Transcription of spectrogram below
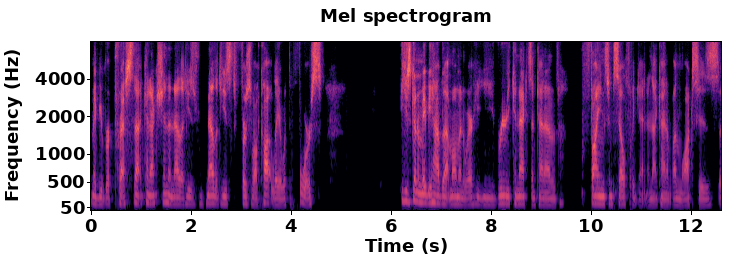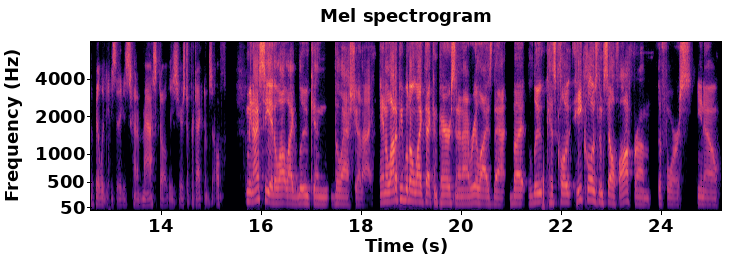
maybe repressed that connection, and now that he's now that he's first of all caught Leia with the Force, he's gonna maybe have that moment where he reconnects and kind of finds himself again, and that kind of unlocks his abilities that he's kind of masked all these years to protect himself. I mean, I see it a lot like Luke and The Last Jedi. And a lot of people don't like that comparison, and I realize that. But Luke has closed he closed himself off from the force. You know,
